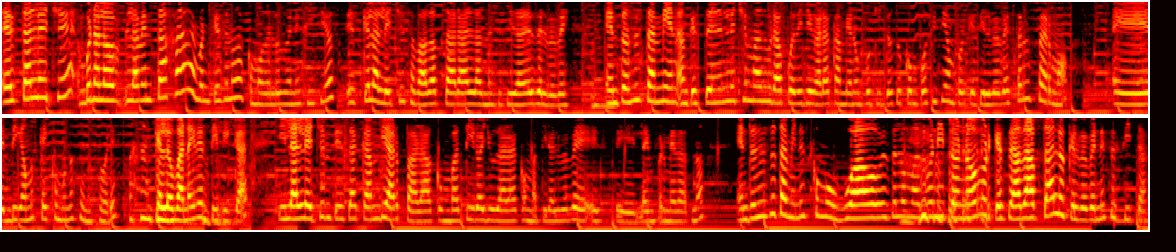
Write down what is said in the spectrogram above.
esta leche, bueno, la, ventaja, bueno, que es uno como de los beneficios, es que la leche se va a adaptar a las necesidades del bebé. Entonces también, aunque esté en leche madura, puede llegar a cambiar un poquito su composición, porque si el bebé está enfermo, eh, digamos que hay como unos sensores que lo van a identificar y la leche empieza a cambiar para combatir o ayudar a combatir al bebé este, la enfermedad, ¿no? Entonces eso también es como wow, es de lo más bonito, ¿no? Porque se adapta a lo que el bebé necesita.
